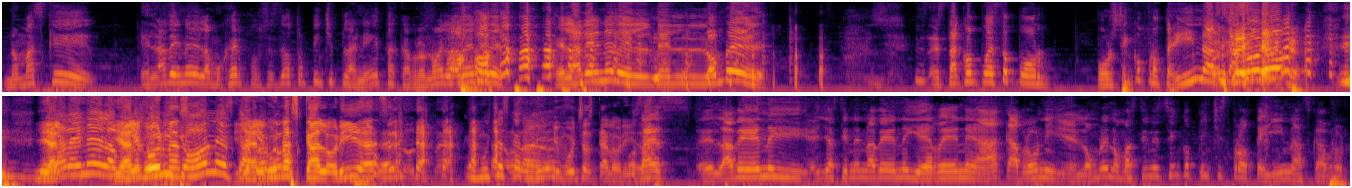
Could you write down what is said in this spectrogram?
No más que. El ADN de la mujer, pues es de otro pinche planeta, cabrón, ¿no? El ADN, de- el ADN del, del hombre está compuesto por, por cinco proteínas, Por- cabrón, ¿no? Y, y el al- ADN de la y mujer algunas- son millones, y cabrón, ¿no? algunas calorías. Y muchas O sea, calorías. y muchas calorías. O sea, es el ADN y ellas tienen ADN y RNA, cabrón, y el hombre nomás tiene cinco pinches proteínas, cabrón.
